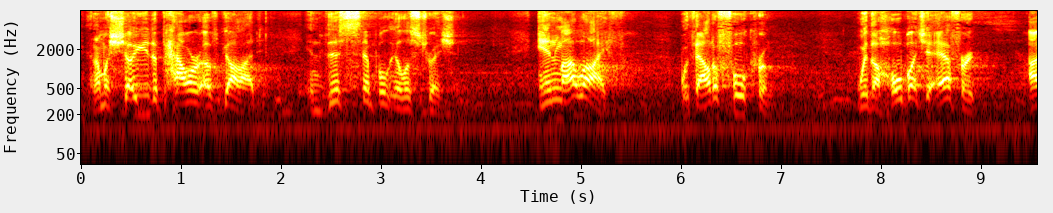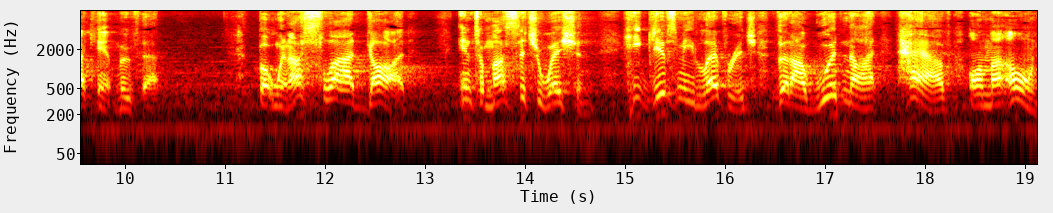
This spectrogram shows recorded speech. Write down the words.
And I'm going to show you the power of God in this simple illustration. In my life, without a fulcrum, with a whole bunch of effort, I can't move that. But when I slide God into my situation, he gives me leverage that I would not have on my own.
